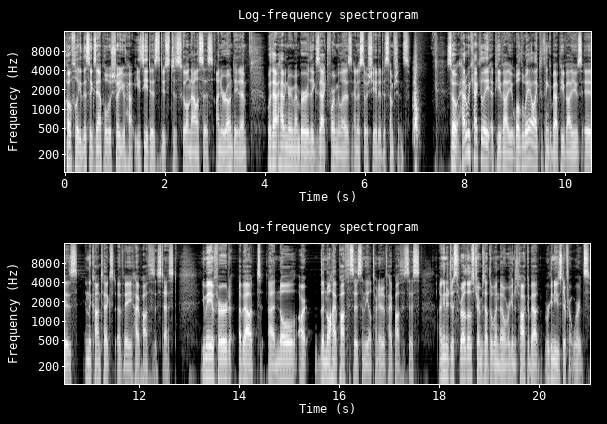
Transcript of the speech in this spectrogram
Hopefully, this example will show you how easy it is to do statistical analysis on your own data without having to remember the exact formulas and associated assumptions. So how do we calculate a p-value? Well, the way I like to think about p-values is in the context of a hypothesis test. You may have heard about uh, null, the null hypothesis and the alternative hypothesis. I'm going to just throw those terms out the window. And We're going to talk about, we're going to use different words.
